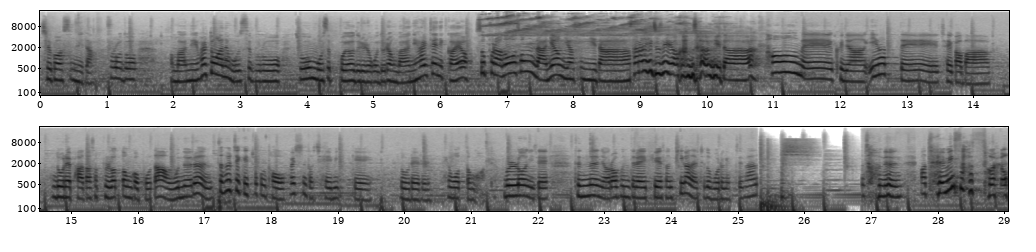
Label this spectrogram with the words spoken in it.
즐거웠습니다. 앞으로도 많이 활동하는 모습으로 좋은 모습 보여드리려고 노력 많이 할 테니까요. 소프라노 송난영이었습니다. 사랑해주세요. 감사합니다. 처음에 그냥 1화 때 제가 막 노래 받아서 불렀던 것보다 오늘은 솔직히 조금 더 훨씬 더 재밌게 노래를 배웠던 것 같아요. 물론 이제 듣는 여러분들의 귀에선 티가 날지도 모르겠지만 저는 아 재밌었어요.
